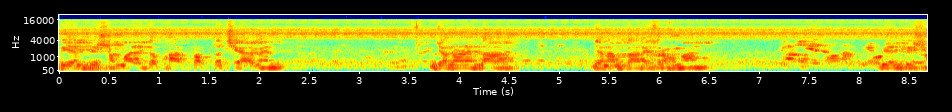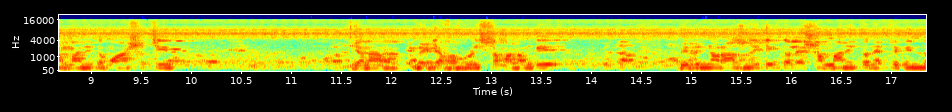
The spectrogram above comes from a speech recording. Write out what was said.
বিএনপির সম্মানিত ভারপ্রাপ্ত চেয়ারম্যান জননেতা জনাব তারেক রহমান বিএনপির সম্মানিত মহাসচিব জনাব মির্জা ফখরুল ইসলাম আলমগীর বিভিন্ন রাজনৈতিক দলের সম্মানিত নেতৃবৃন্দ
